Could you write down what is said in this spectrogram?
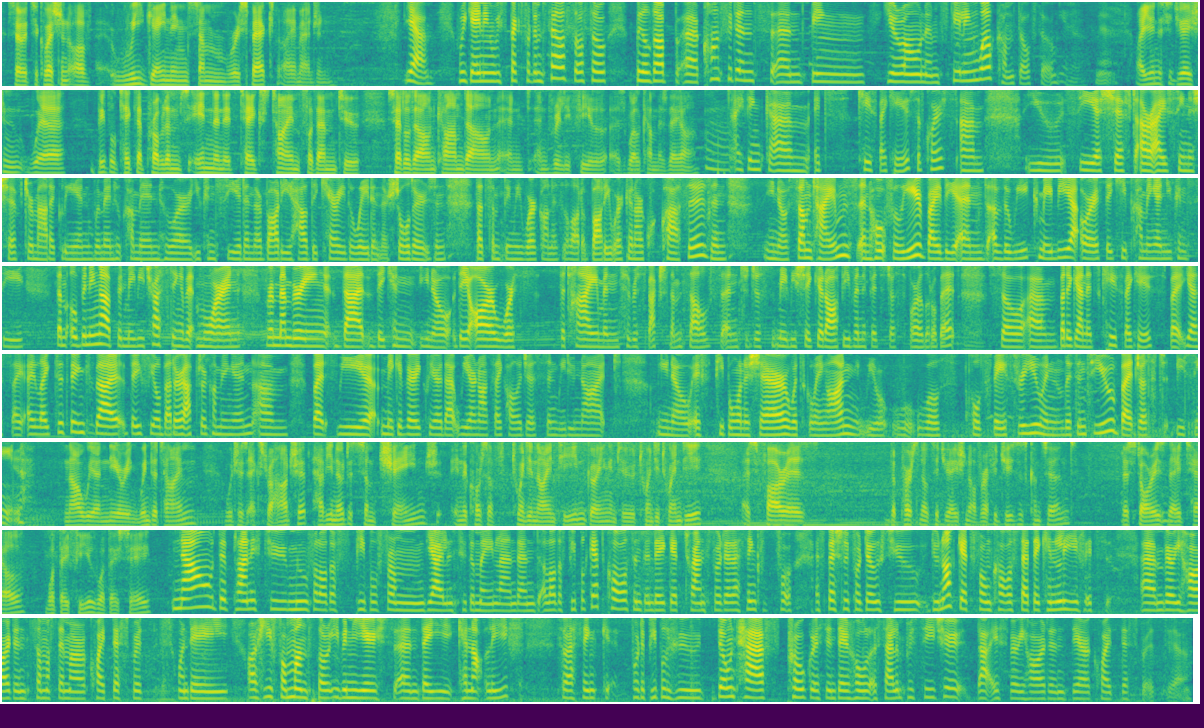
So it's a question of regaining some respect, I imagine. Yeah, regaining respect for themselves, also build up uh, confidence and being your own and feeling welcomed, also. Yeah. yeah. Are you in a situation where people take their problems in and it takes time for them to settle down, calm down, and, and really feel as welcome as they are? Mm, I think um, it's case by case, of course. Um, you see a shift, or I've seen a shift dramatically in women who come in who are, you can see it in their body, how they carry the weight in their shoulders. And that's something we work on is a lot of body work in our classes. And you know, sometimes and hopefully by the end of the week, maybe, or if they keep coming in, you can see them opening up and maybe trusting a bit more and remembering that they can, you know, they are worth the time and to respect themselves and to just maybe shake it off, even if it's just for a little bit. So, um, but again, it's case by case. But yes, I, I, like to think that they feel better after coming in. Um, but we make it very clear that we are not psychologists and we do not you know, if people want to share what's going on, we will hold space for you and listen to you, but just be seen. Now we are nearing wintertime, which is extra hardship. Have you noticed some change in the course of 2019 going into 2020 as far as the personal situation of refugees is concerned? The stories they tell, what they feel, what they say? Now the plan is to move a lot of people from the islands to the mainland and a lot of people get calls and then they get transferred. And i think for especially for those who do not get phone calls that they can leave it's um, very hard and some of them are quite desperate when they are here for months or even years and they cannot leave. So i think for the people who don't have progress in their whole asylum procedure that is very hard and they are quite desperate yeah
